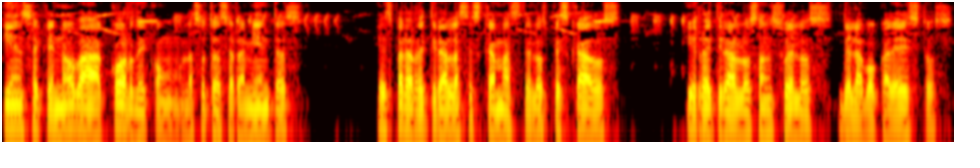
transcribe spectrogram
piensa que no va acorde con las otras herramientas es para retirar las escamas de los pescados y retirar los anzuelos de la boca de estos.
